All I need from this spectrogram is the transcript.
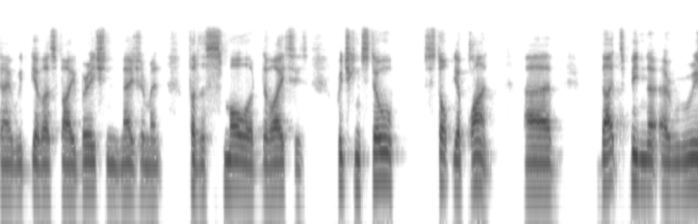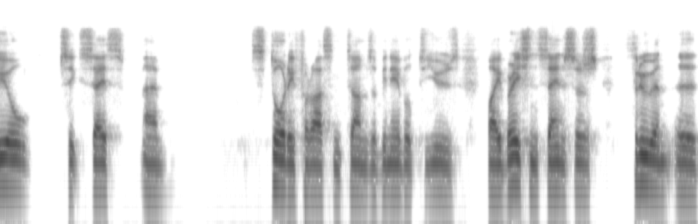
uh, would give us vibration measurement for the smaller devices, which can still stop your plant. Uh, that's been a, real success um, story for us in terms of being able to use vibration sensors through into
